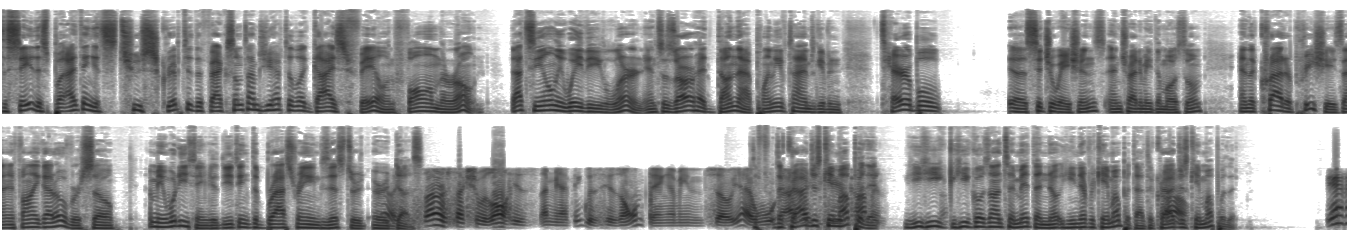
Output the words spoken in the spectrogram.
to say this, but I think it's too scripted. The fact sometimes you have to let guys fail and fall on their own. That's the only way they learn. And Cesaro had done that plenty of times, given terrible uh, situations and tried to make the most of them. And the crowd appreciates that and it finally got over. So, I mean, what do you think? Do you think the brass ring exists or, or Yeah, it does? The Cesaro section was all his. I mean, I think it was his own thing. I mean, so yeah. w- The crowd like just came your up with it. He, he he goes on to admit that no, he never came up with that. The crowd Oh. just came up with it. Yeah,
